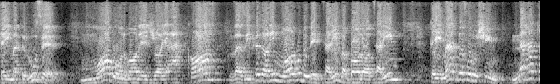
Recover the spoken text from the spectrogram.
قیمت روزه. ما به عنوان اجرای احکام وظیفه داریم مال رو به بهترین و بالاترین قیمت بفروشیم. نه حتی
